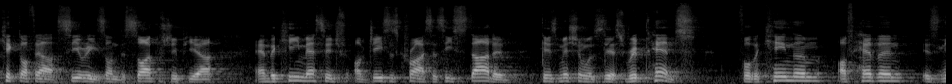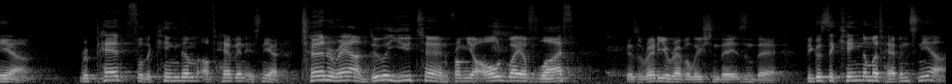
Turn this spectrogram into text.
kicked off our series on discipleship here. And the key message of Jesus Christ as he started his mission was this Repent, for the kingdom of heaven is near. Repent, for the kingdom of heaven is near. Turn around, do a U turn from your old way of life. There's already a revolution there, isn't there? Because the kingdom of heaven's near.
